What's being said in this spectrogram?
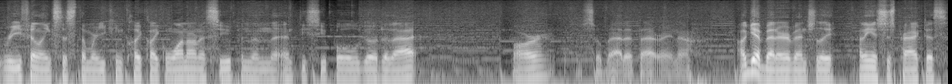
refilling system where you can click like one on a soup and then the empty soup will go to that bar. I'm so bad at that right now. I'll get better eventually. I think it's just practice.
